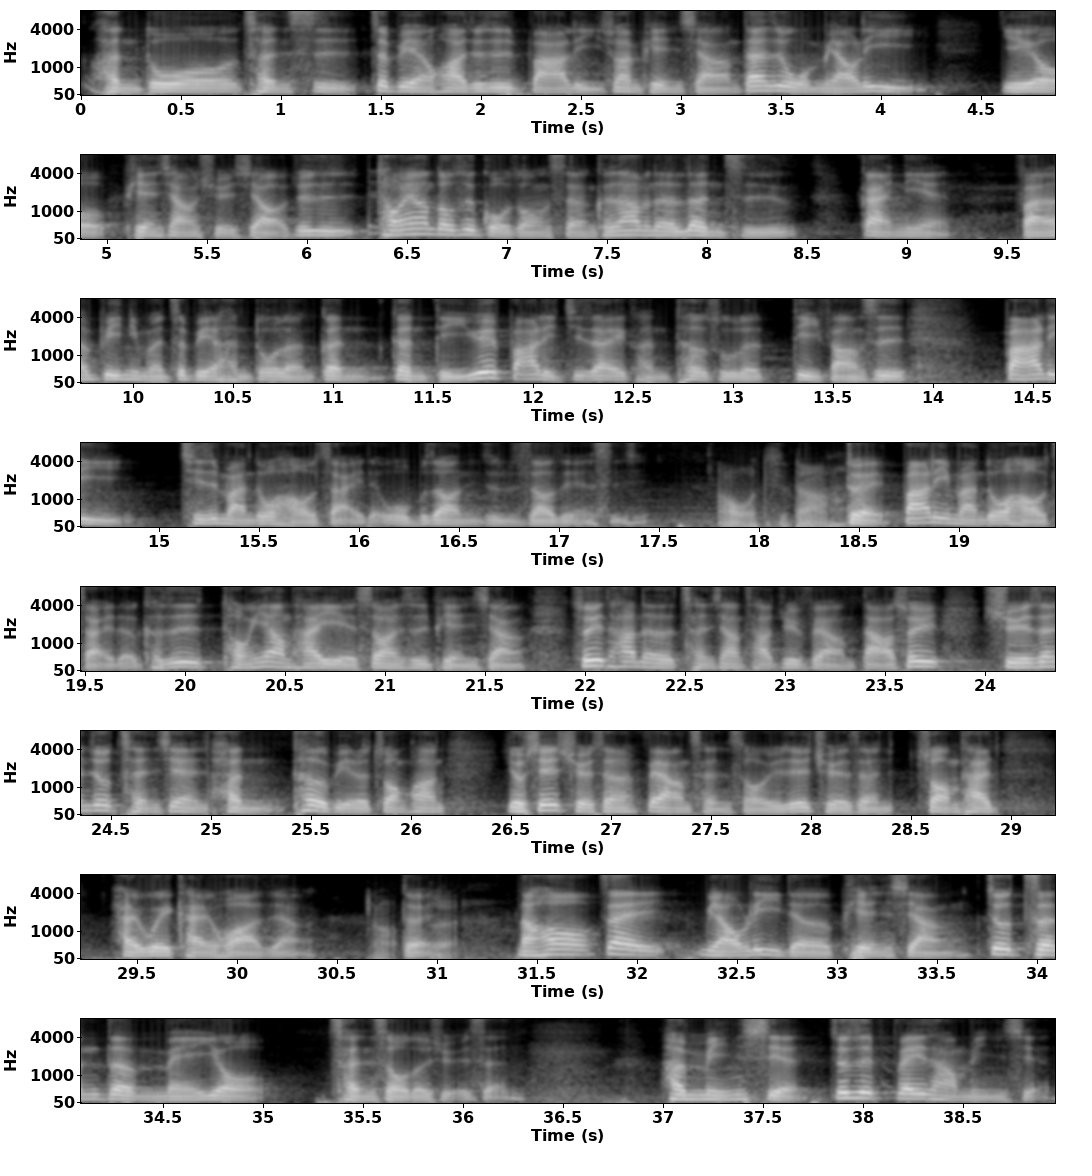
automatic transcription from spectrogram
很多城市。这边的话，就是巴黎算偏乡，但是我苗栗也有偏乡学校，就是同样都是国中生，可是他们的认知概念反而比你们这边很多人更更低。因为巴黎记在一个很特殊的地方，是巴黎其实蛮多豪宅的，我不知道你知不知道这件事情。哦，我知道。对，巴黎蛮多豪宅的，可是同样它也算是偏乡，所以它的城乡差距非常大，所以学生就呈现很特别的状况。有些学生非常成熟，有些学生状态还未开化，这样。哦，对。然后在苗栗的偏乡，就真的没有成熟的学生，很明显，就是非常明显。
